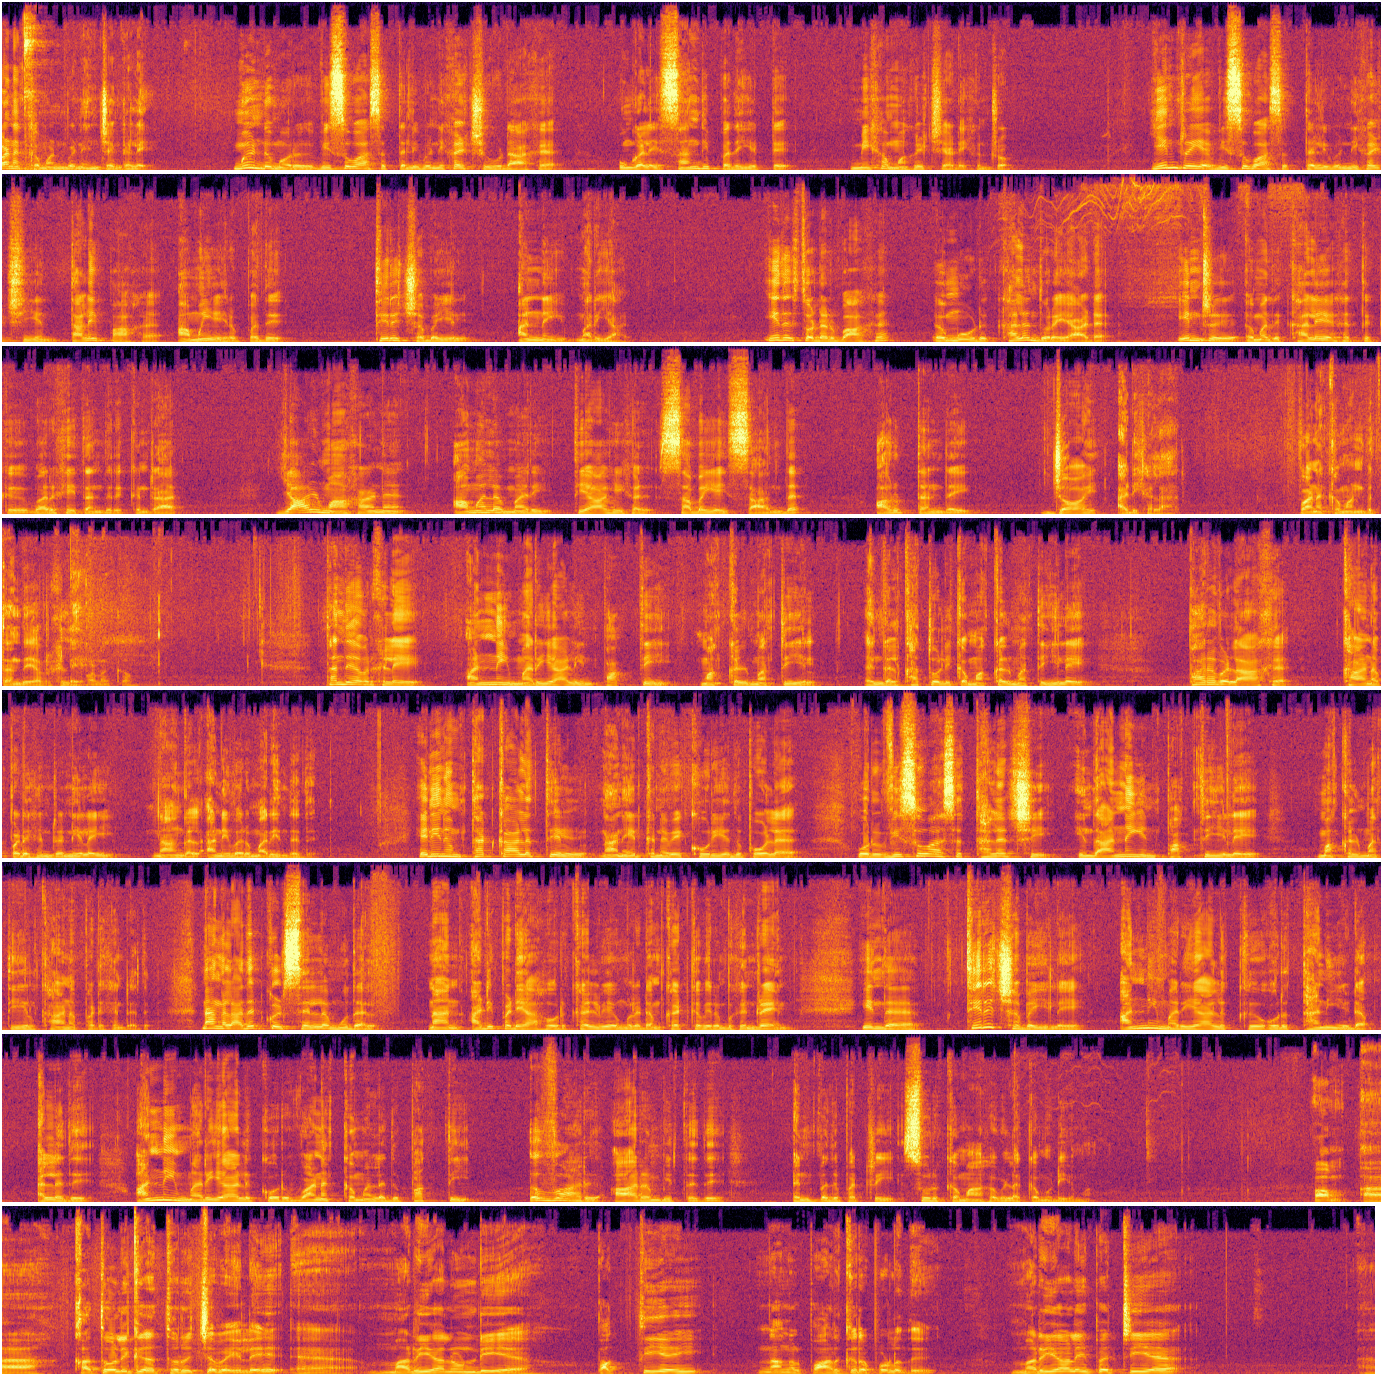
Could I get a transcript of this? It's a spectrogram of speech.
வணக்கம் அன்பு நெஞ்சங்களே. மீண்டும் ஒரு விசுவாச தெளிவு நிகழ்ச்சியூடாக உங்களை சந்திப்பதையிட்டு மிக மகிழ்ச்சி அடைகின்றோம். இன்றைய விசுவாச தெளிவு நிகழ்ச்சியின் தலைப்பாக அமைய இருப்பது திருச்சபையில் அன்னை மரியாள். இது தொடர்பாக எம்மோடு கலந்துரையாட இன்று எமது கலையகத்துக்கு வருகை தந்திருக்கின்றார் யாழ் மாகாண அமலமரி தியாகிகள் சபையை சார்ந்த அருட்தந்தை ஜாய் அடிகளார். வணக்கம் அன்பு தந்தை அவர்களே. வணக்கம். தந்தை அவர்களே அன்னை மரியாளின் பக்தி மக்கள் மத்தியில் எங்கள் கத்தோலிக்க மக்கள் மத்தியிலே பரவலாக காணப்படுகின்ற நிலை நாங்கள் அனைவரும் அறிந்தது. எனினும் தற்காலத்தில் நான் ஏற்கனவே கூறியது போல ஒரு விசுவாச தளர்ச்சி இந்த அன்னையின் பக்தியிலே மக்கள் மத்தியில் காணப்படுகின்றது. நாங்கள் அதற்குள் செல்ல முதல் நான் அடிப்படையாக ஒரு கேள்வியை உங்களிடம் கேட்க விரும்புகின்றேன். இந்த திருச்சபையிலே அன்னை மரியாளுக்கு ஒரு தனி இடம் அல்லது அன்னை மரியாளுக்கு ஒரு வணக்கம் அல்லது பக்தி எவ்வாறு ஆரம்பித்தது என்பது பற்றி சுருக்கமாக விளக்க முடியுமா? ஆம் கத்தோலிக்க திருச்சபையிலே மரியாளுடைய பக்தியை நாங்கள் பார்க்கிற பொழுது மரியாளை பற்றிய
